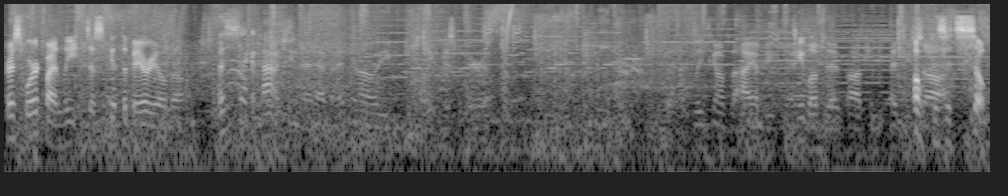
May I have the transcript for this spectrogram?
Chris worked by Lee. Just get the burial though. That's the second time I've seen that happen. I didn't know you Lee's going for the high up. He, he loves that option, as you Oh, saw. because it's so but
